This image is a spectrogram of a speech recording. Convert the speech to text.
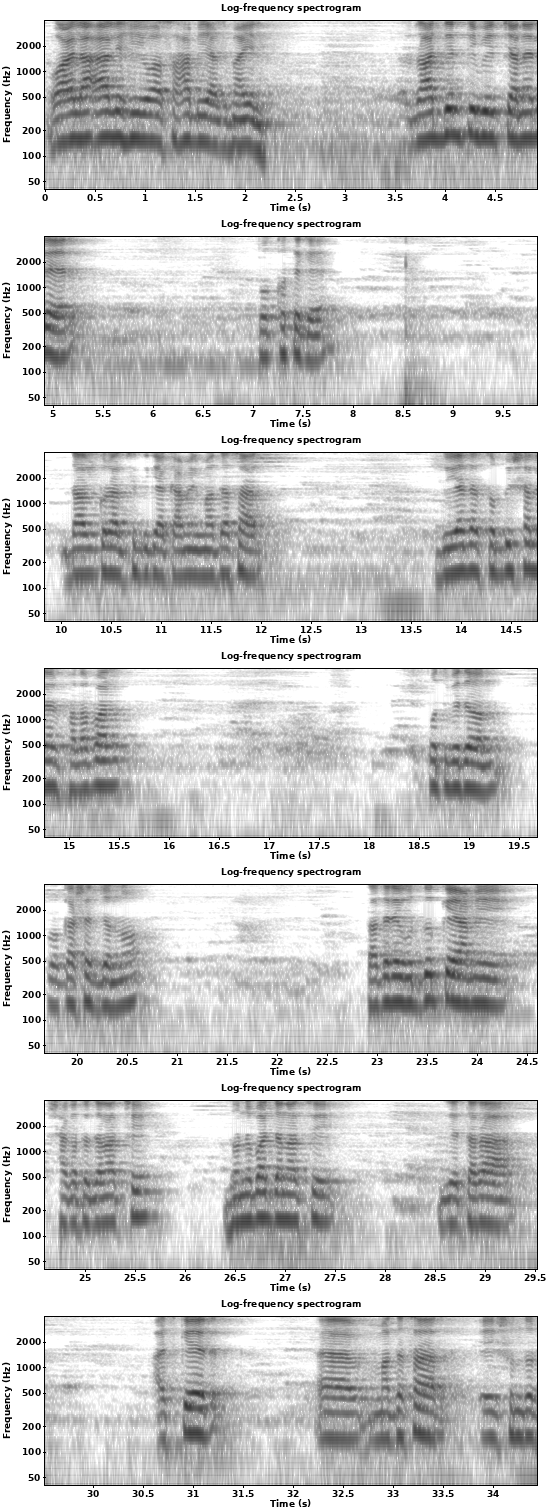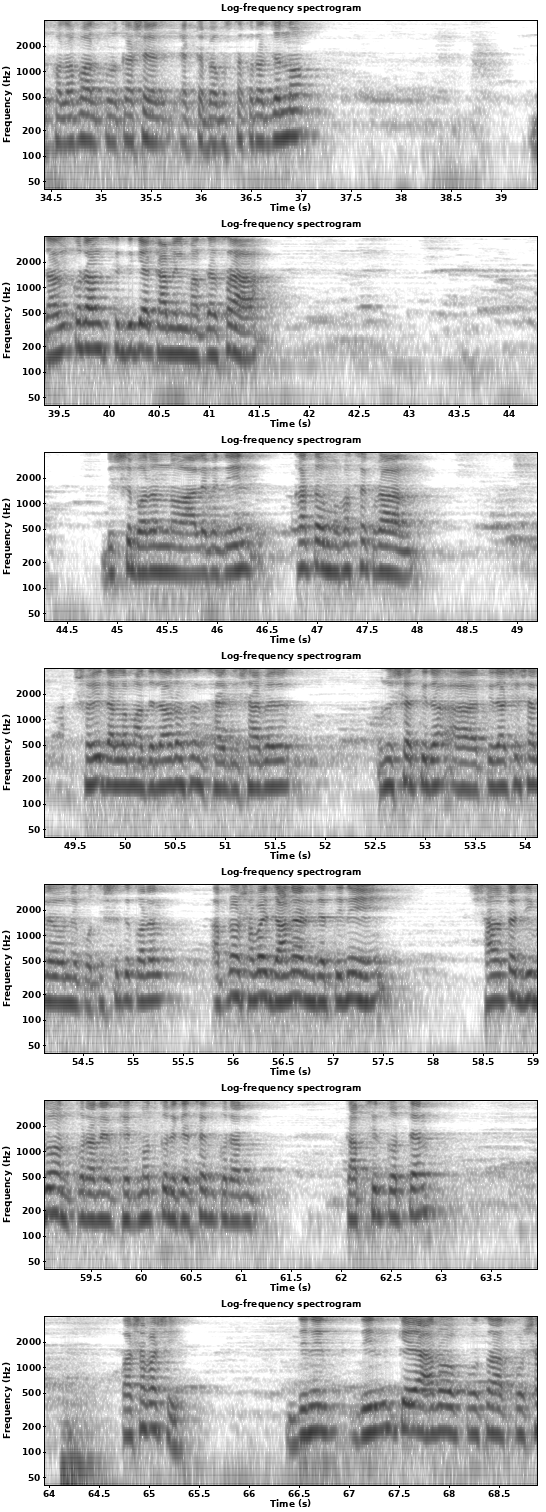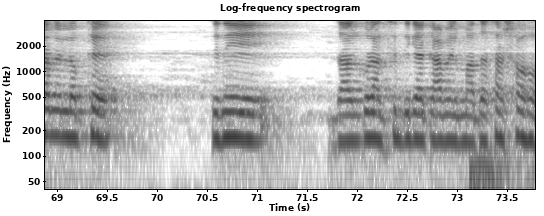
ওয়ালা আলহি ওয়া সাহাবি আজমাইন। রাজদিন টিভি চ্যানেলের পক্ষ থেকে দারুল কোরআন সিদ্দিকা কামিল মাদ্রাসার দুই হাজার চব্বিশ সালের ফলাফল প্রতিবেদন প্রকাশের জন্য তাদের এই উদ্যোগকে আমি স্বাগত জানাচ্ছি। ধন্যবাদ জানাচ্ছি যে তারা আজকের মাদ্রাসার এই সুন্দর ফলাফল প্রকাশের একটা ব্যবস্থা করার জন্য দারুল কোরআন সিদ্দিকিয়া কামিল মাদ্রাসা বিশ্ববরণ্য আলেমদিন খ্যাত মুফাসে কোরআন শহীদ আল্লামা দিলাউর হোসেন সাইদি সাহেবের উনিশশো তিরাশি সালে উনি প্রতিষ্ঠিত করেন। আপনারা সবাই জানেন যে তিনি সারাটা জীবন কোরআনের খেদমত করে গেছেন, কোরআন তাফসির করতেন। পাশাপাশি দিনের দিনকে আরও প্রচার প্রসারের লক্ষ্যে তিনি দারুল কোরআন সিদ্দিকা কামিল মাদ্রাসা সহ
